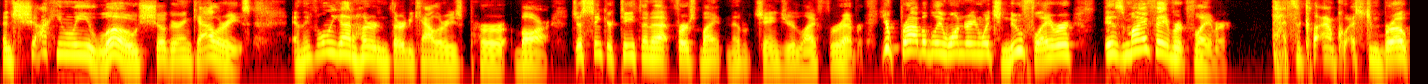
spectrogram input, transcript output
and shockingly low sugar and calories. And they've only got 130 calories per bar. Just sink your teeth into that first bite and it'll change your life forever. You're probably wondering which new flavor is my favorite flavor. That's a clown question, bro.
